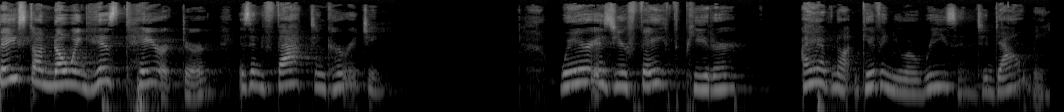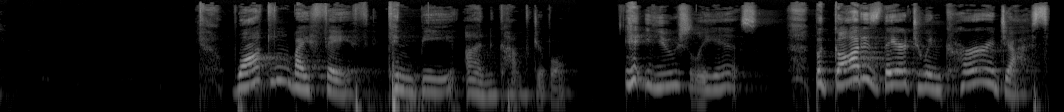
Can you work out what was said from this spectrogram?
based on knowing his character, is in fact encouraging. Where is your faith, Peter? I have not given you a reason to doubt me. Walking by faith can be uncomfortable. It usually is. But God is there to encourage us,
